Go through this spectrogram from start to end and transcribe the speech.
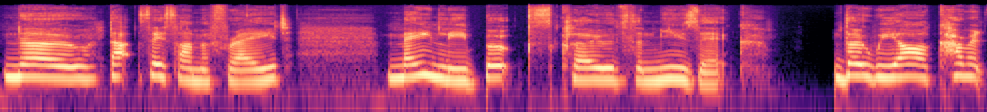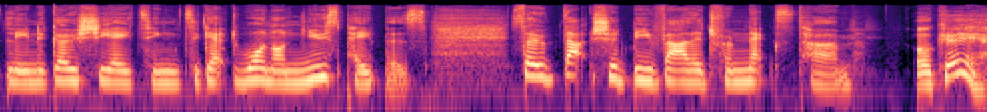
No, that's it, I'm afraid. Mainly books, clothes, and music. Though we are currently negotiating to get one on newspapers, so that should be valid from next term. Okay,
